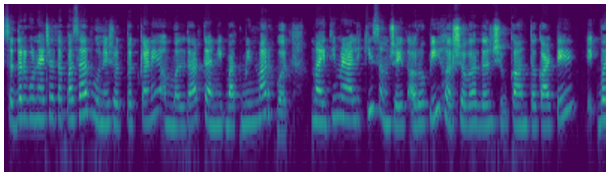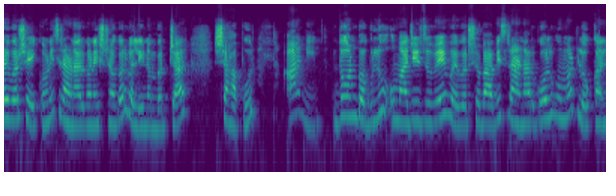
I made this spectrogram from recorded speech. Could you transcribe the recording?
सदर गुन्ह्याच्या तपासात गुन्हे शोध पथकाने अंमलदार त्यांनी बातमींमार्फत मार्फत माहिती मिळाली की संशयित आरोपी हर्षवर्धन शिवकांत काटे वय वर्ष एकोणीस राहणार गणेशनगर गल्ली नंबर चार शहापूर. आणि दोन बबलू उमाजी जुवे वय वर्ष बावीस राहणार गोलघुमट लोकल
